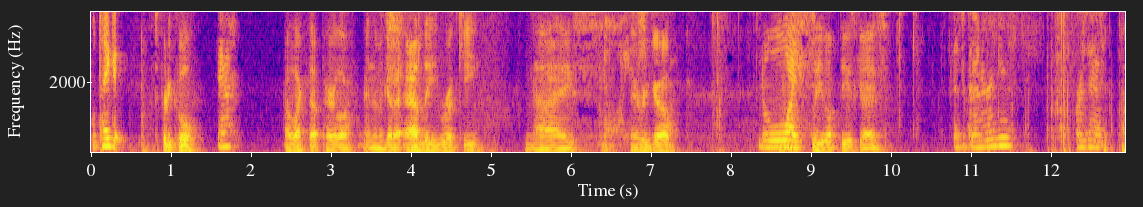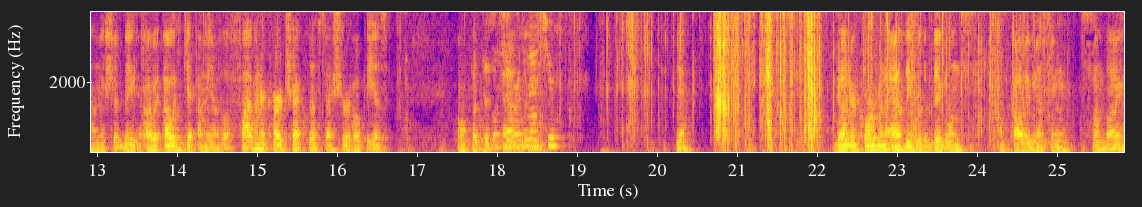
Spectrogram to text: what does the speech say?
we'll take it. That's pretty cool. Yeah. I like that parallel. And then we got an Adley rookie. Nice. Nice. There we go. Nice. Sleeve up these guys. Is Gunnar in here? Or is that? Um, he should be. I would, I would get. I mean, with a 500 card checklist, I sure hope he is. I'll put this Was he rookie last year? Yeah. Gunnar, Corbin, Adley were the big ones. I'm probably missing somebody,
